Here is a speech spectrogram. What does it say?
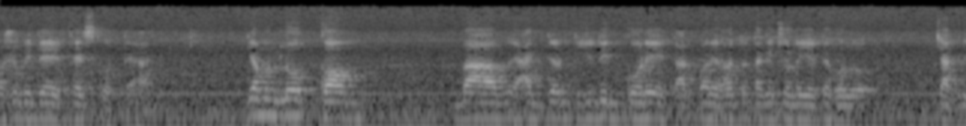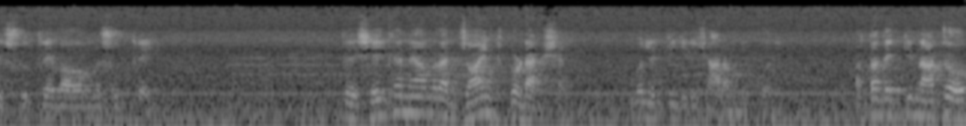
অসুবিধে ফেস করতে হয়। যেমন লোক কম বা একজন কিছুদিন করে তারপরে হয়তো তাকে চলে যেতে হলো চাকরির সূত্রে বা অন্য সূত্রে। তো সেইখানে আমরা জয়েন্ট প্রোডাকশন বলে একটি জিনিস আরম্ভ করি। অর্থাৎ একটি নাটক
